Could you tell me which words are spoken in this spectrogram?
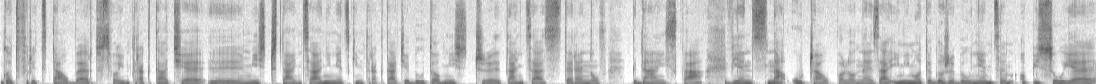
Gottfried Taubert w swoim traktacie y, Mistrz Tańca, niemieckim traktacie. Był to mistrz tańca z terenów Gdańska, więc nauczał poloneza i mimo tego, że był Niemcem, opisuje,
